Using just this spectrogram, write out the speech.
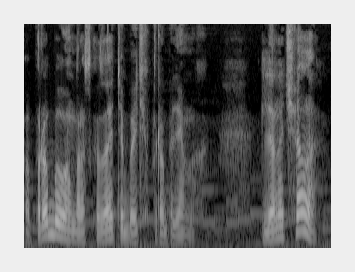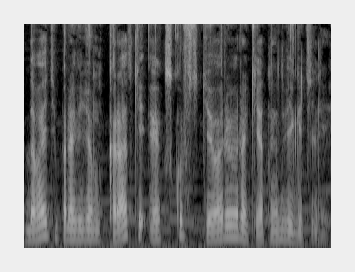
Попробую вам рассказать об этих проблемах. Для начала давайте проведем краткий экскурс в теорию ракетных двигателей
